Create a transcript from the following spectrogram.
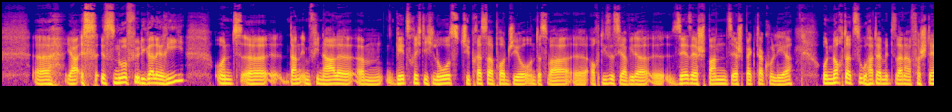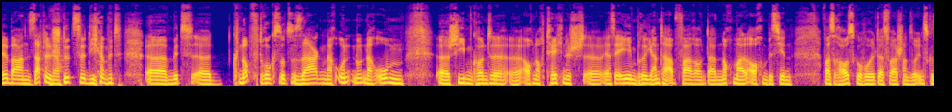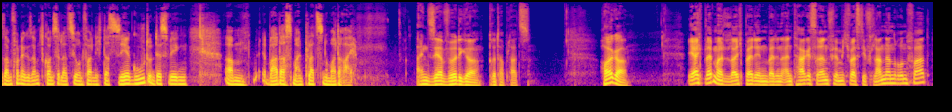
äh, ja ist, ist nur für die Galerie und äh, dann im Finale ähm, geht's richtig los. Cipressa Poggio und das war äh, auch dieses Jahr wieder äh, sehr, sehr spannend, sehr spektakulär. Und noch dazu hat er mit seiner verstellbaren Sattelstütze, ja. die er mit, äh, mit äh, Knopfdruck sozusagen nach unten und nach oben äh, schieben konnte, äh, auch noch technisch. Äh, er ist ja eh ein brillanter Abfahrer und da nochmal auch ein bisschen was rausgeholt. Das war schon so insgesamt von der Gesamtkonstellation fand ich das sehr gut und deswegen ähm, war das mein Platz Nummer drei. Ein sehr würdiger dritter Platz. Holger. Ja, ich bleib mal gleich bei den bei den Eintagesrennen. Für mich war es die Flandern-Rundfahrt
